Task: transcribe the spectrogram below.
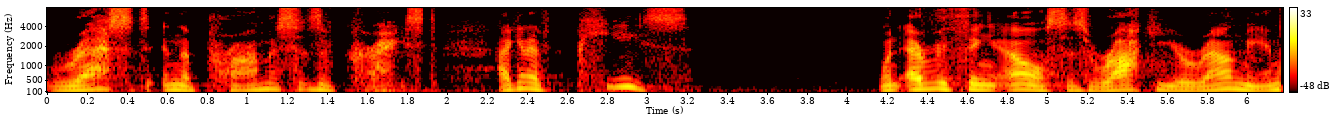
rest in the promises of Christ. I can have peace when everything else is rocky around me. I mean,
